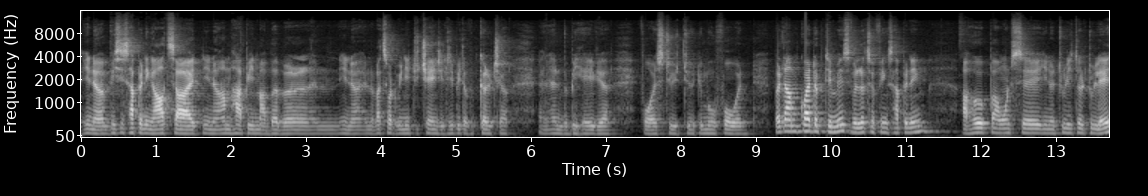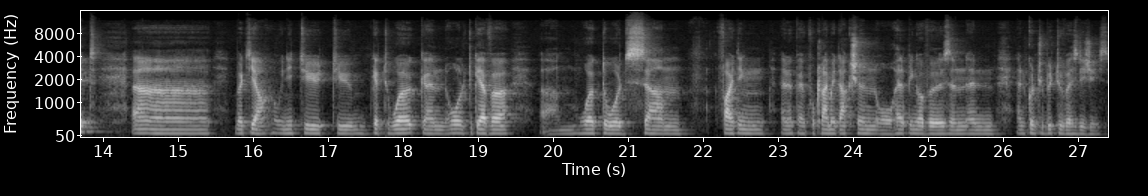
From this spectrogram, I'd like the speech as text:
you know this is happening outside you know i'm happy in my bubble and you know and that's what we need to change a little bit of culture and, and the behavior for us to, to to move forward. But i'm quite optimistic with lots of things happening. I hope i won't say you know too little too late. Uh, but yeah we need to to get to work and all together um, work towards um, fighting and for climate action or helping others and, and, and contribute to the SDGs.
